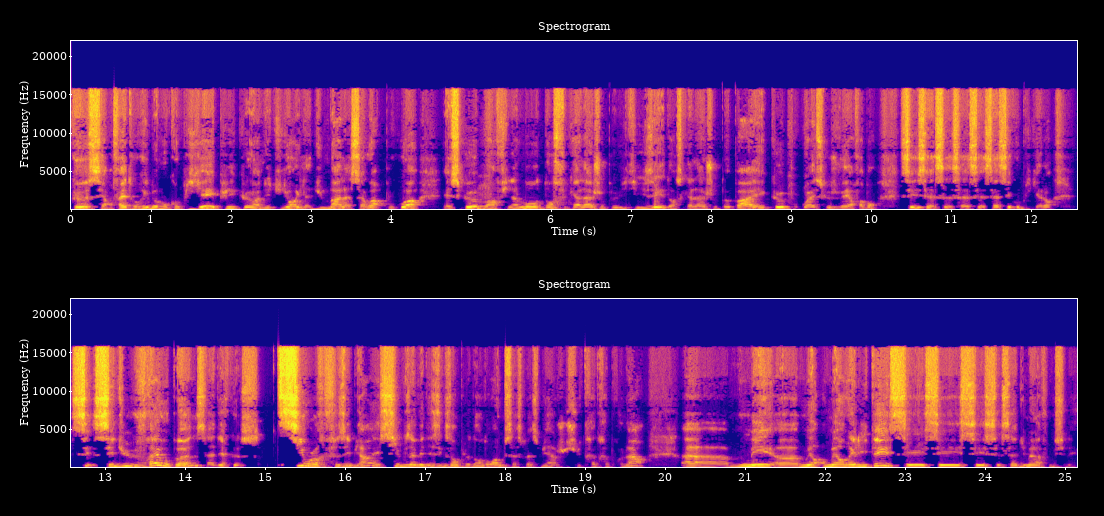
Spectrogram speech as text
Que c'est en fait horriblement compliqué et puis qu'un étudiant il a du mal à savoir pourquoi est-ce que ben finalement dans ce cas-là je peux l'utiliser, dans ce cas-là je peux pas et que pourquoi est-ce que je vais enfin bon c'est assez compliqué. Alors c'est du vrai open, c'est-à-dire que si on le faisait bien, et si vous avez des exemples d'endroits où ça se passe bien, je suis très très preneur. Euh, mais, euh, mais, en réalité, ça a du mal à fonctionner.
